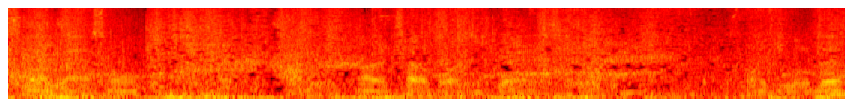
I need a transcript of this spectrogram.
Snare, you asshole. Oh, they're teleporting. Okay. Just a little bit.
